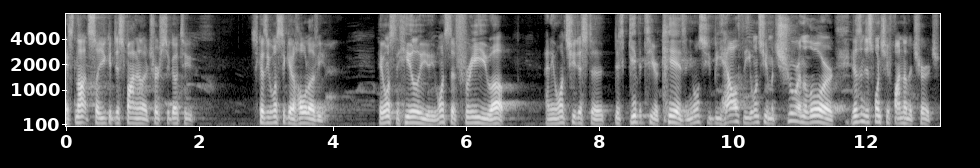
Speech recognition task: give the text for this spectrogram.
It's not so you could just find another church to go to. It's because He wants to get a hold of you. He wants to heal you. He wants to free you up. And he wants you just to just give it to your kids. And he wants you to be healthy. He wants you to mature in the Lord. He doesn't just want you to find another church.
